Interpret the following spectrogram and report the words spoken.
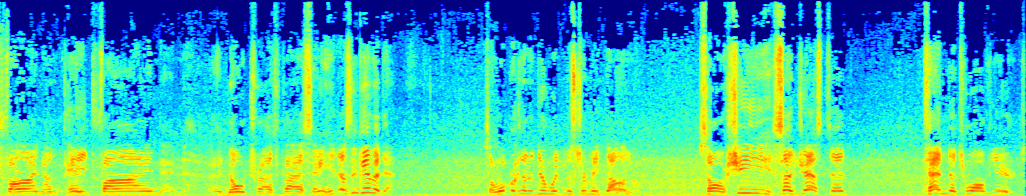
Fine, unpaid fine, and uh, no trespassing. He doesn't give a damn. So what we're going to do with Mr. MacDonald? So she suggested 10 to 12 years.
